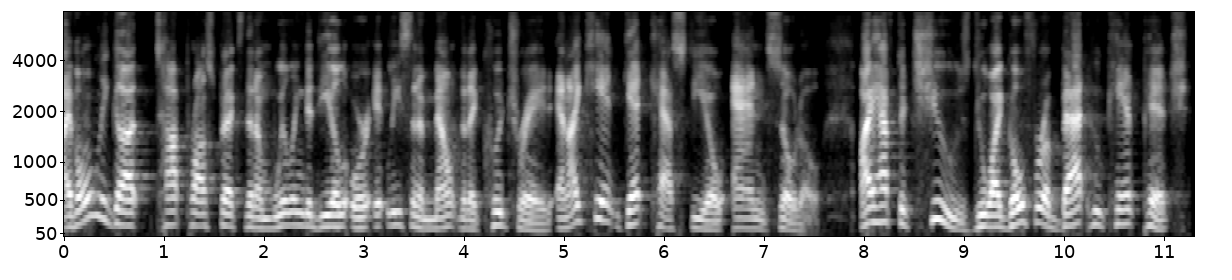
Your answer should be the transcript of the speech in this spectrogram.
I've only got top prospects that I'm willing to deal, or at least an amount that I could trade, and I can't get Castillo and Soto. I have to choose. Do I go for a bat who can't pitch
